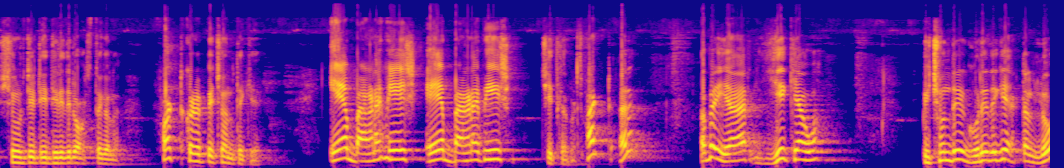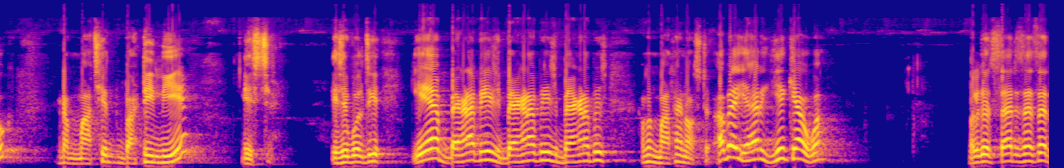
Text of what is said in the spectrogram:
সূর্যটি ধীরে ধীরে অস্ত গেল। ফট করে পেছন থেকে। এ বাংলা ফিস এ বাংলা ফিস চিৎকার করছে। ফট, আরে, আবে ইয়ার ইয়ে কে হুয়া? পিছন থেকে ঘুরে দেখি একটা লোক একটা মাছের বাটি নিয়ে এসছে এসে বলছে কি এ ব্যাংড়া পিস ব্যাংড়া পিস ব্যাংড়া পিস আমার মাথায় নষ্ট আবে यार ये क्या हुआ বলকে স্যার স্যার স্যার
